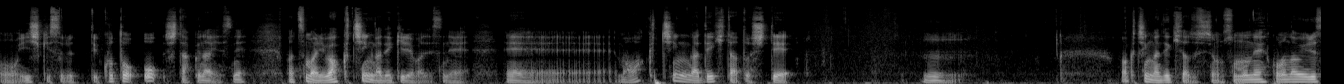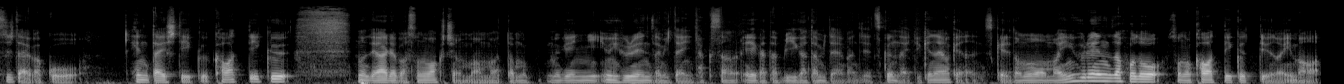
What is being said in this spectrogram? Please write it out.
を意識するっていうことをしたくないですね、まあ、つまりワクチンができればですね、えーまあ、ワクチンができたとしてうん。ワクチンができたとしてもそのねコロナウイルス自体がこう変態していく変わっていくのであればそのワクチンをまあまた無限にインフルエンザみたいにたくさん A 型 B 型みたいな感じで作んないといけないわけなんですけれども、まあ、インフルエンザほどその変わっていくっていうのは今は、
